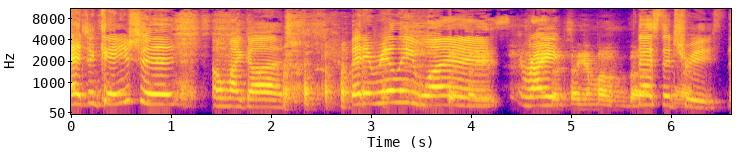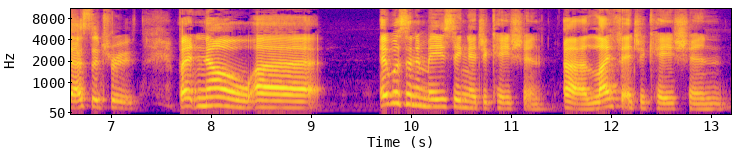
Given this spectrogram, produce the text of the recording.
Education. Oh my God. But it really was, right? Don't tell your mum that. That's the truth. That's the truth. But no, uh, it was an amazing education, uh, life education,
